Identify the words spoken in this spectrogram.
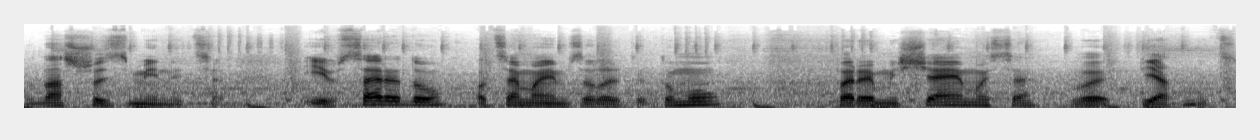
в нас щось зміниться. І в середу оце маємо залити. Тому переміщаємося в п'ятницю.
